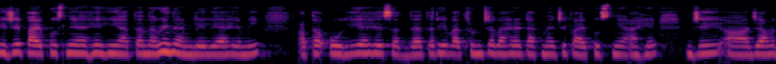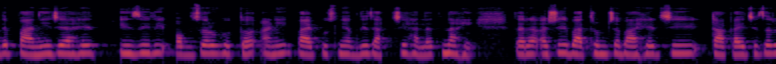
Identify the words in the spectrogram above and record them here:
ही जी पायपुसणी आहे ही आता नवीन आणलेली आहे मी. आता ओली आहे सध्या तर ही बाथरूमच्या बाहेर टाकण्याची पायपुसणी आहे जी ज्यामध्ये पाणी जे आहे इझिली ऑब्झर्व होतं आणि पायपुसणी अगदी जागची हालत नाही. तर अशी बाथरूमच्या बाहेरची टाकायची जर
